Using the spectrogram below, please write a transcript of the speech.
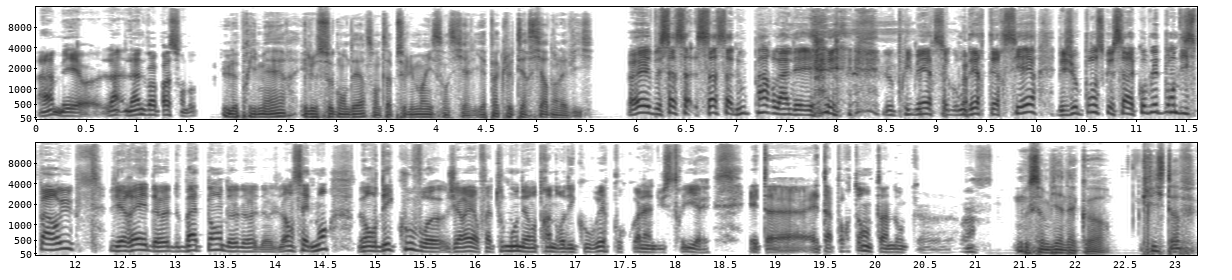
Hein, mais euh, l'un ne va pas sans l'autre. Le primaire et le secondaire sont absolument essentiels. Il n'y a pas que le tertiaire dans la vie. Ouais, mais ça, ça, ça, nous parle, hein, les, le primaire, secondaire, tertiaire. Mais je pense que ça a complètement disparu, j'irais, de, de, maintenant de, de, de l'enseignement. Mais on découvre, j'irais, enfin, tout le monde est en train de redécouvrir pourquoi l'industrie est, est, euh, est importante. Hein, donc, euh. Nous sommes bien d'accord. Christophe,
